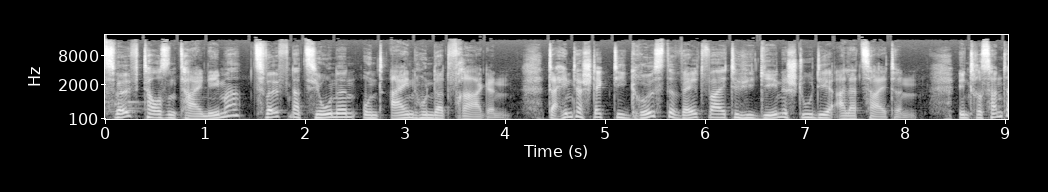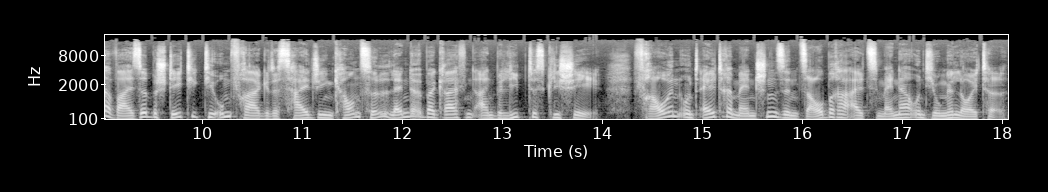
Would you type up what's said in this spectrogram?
12.000 Teilnehmer, 12 Nationen und 100 Fragen. Dahinter steckt die größte weltweite Hygienestudie aller Zeiten. Interessanterweise bestätigt die Umfrage des Hygiene Council länderübergreifend ein beliebtes Klischee. Frauen und ältere Menschen sind sauberer als Männer und junge Leute.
